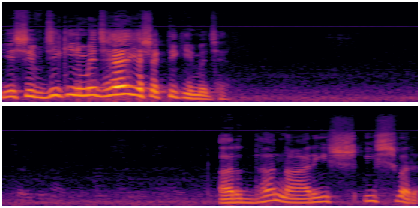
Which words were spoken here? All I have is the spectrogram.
ये शिव जी की इमेज है या शक्ति की इमेज है? Ardhanarishvara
